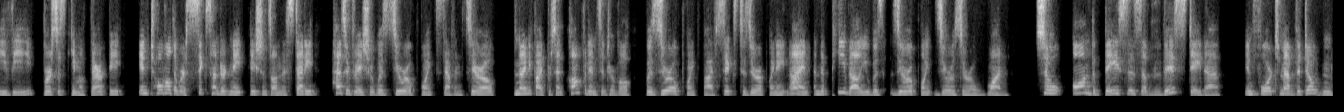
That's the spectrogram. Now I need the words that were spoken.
EV versus chemotherapy. In total, there were 608 patients on this study. Hazard ratio was 0.70. The 95% confidence interval was 0.56 to 0.89, and the p value was 0.001. So, on the basis of this data, enfortumab vedotin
